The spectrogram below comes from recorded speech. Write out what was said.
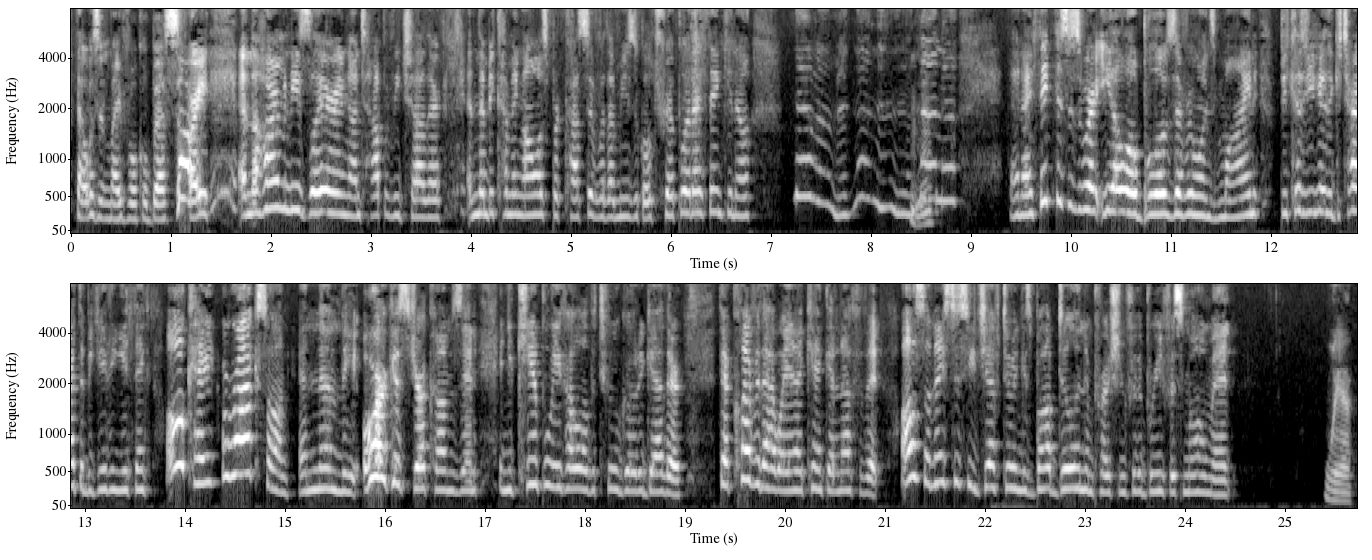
that wasn't my vocal best, sorry, and the harmonies layering on top of each other, and then becoming almost percussive with a musical triplet. I think you know, mm-hmm. And I think this is where ELO blows everyone's mind because you hear the guitar at the beginning, you think, okay, a rock song, and then the orchestra comes in, and you can't believe how well the two go together. They're clever that way, and I can't get enough of it. Also, nice to see Jeff doing his Bob Dylan impression for the briefest moment. Where?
